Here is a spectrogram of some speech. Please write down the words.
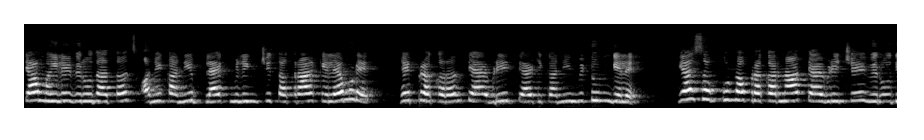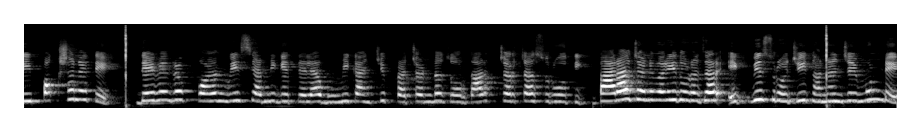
त्या महिलेविरोधातच अनेकांनी ब्लॅकमेलिंगची तक्रार केल्यामुळे हे प्रकरण त्यावेळी त्या ठिकाणी मिटून गेले. या संपूर्ण प्रकरणात त्यावेळीचे विरोधी पक्षनेते देवेंद्र फडणवीस यांनी घेतलेल्या भूमिकांची प्रचंड जोरदार चर्चा सुरू होती. बारा जानेवारी दोन हजार एकवीस रोजी धनंजय मुंडे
